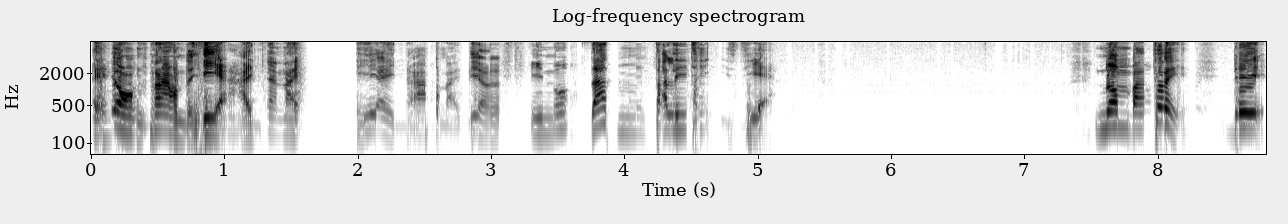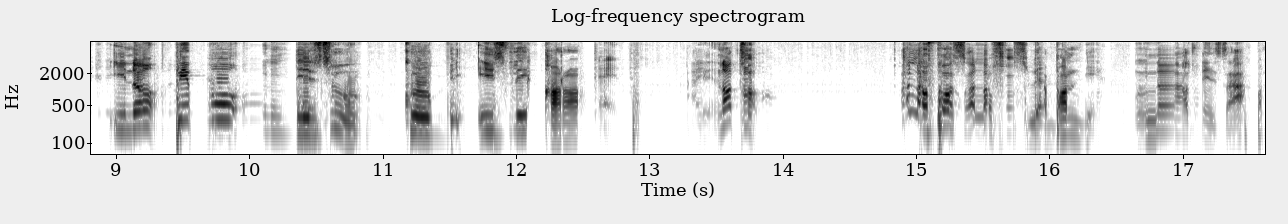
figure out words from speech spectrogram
eh, on ground here. I, I hear it happen. I hear, you know, that mentality is there. Number three, they, you know, people in the zoo could be easily corrupted. Not all. All of us, all of us, we are born there. We know how things happen.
